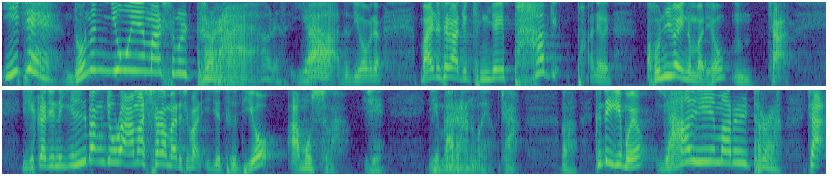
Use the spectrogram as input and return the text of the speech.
이제 너는 여호의 말씀을 들어라. 그래서 야, 드디어 뭐냐 말대사가 아주 굉장히 파괴, 파, 권위가 있는 말이에요. 음. 자, 이제까지는 일방적으로 아마샤가 말했지만 이제 드디어 아모스가 이제 이제 말을 하는 거예요. 자, 어. 근데 이게 뭐예요? 야훼의 말을 들어라. 자,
